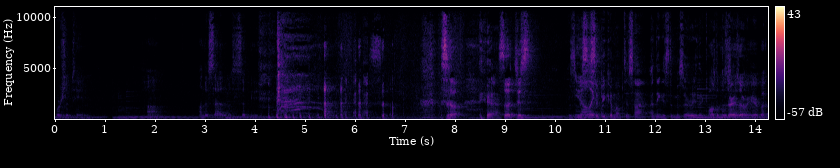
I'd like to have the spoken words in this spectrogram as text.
worship team um, on this side of the Mississippi. so, so, Yeah. so just Does the you know, like- Mississippi come up this high? I think it's the Missouri that comes Well, the Missouri's over here, but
